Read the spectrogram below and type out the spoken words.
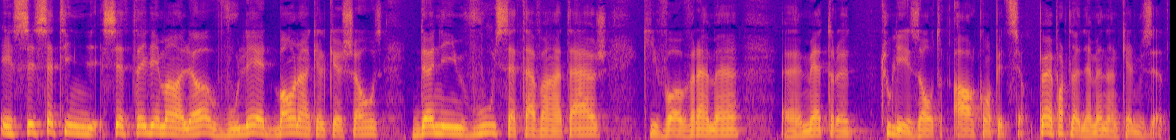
Et c'est cet, élément-là, voulez être bon dans quelque chose, donnez-vous cet avantage qui va vraiment euh, mettre tous les autres hors compétition, peu importe le domaine dans lequel vous êtes.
